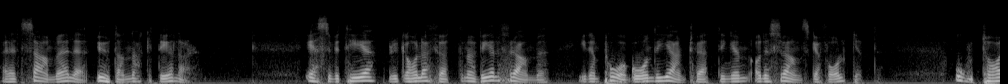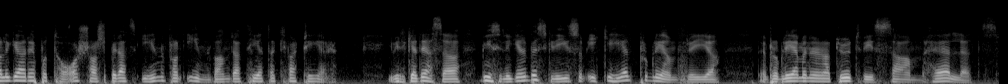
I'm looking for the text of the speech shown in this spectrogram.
är ett samhälle utan nackdelar. SVT brukar hålla fötterna väl framme i den pågående hjärntvättningen av det svenska folket. Otaliga reportage har spelats in från invandrartäta kvarter i vilka dessa visserligen beskrivs som icke helt problemfria men problemen är naturligtvis samhällets.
